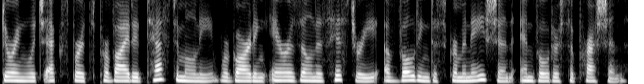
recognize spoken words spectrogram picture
during which experts provided testimony regarding Arizona's history of voting discrimination and voter suppression.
